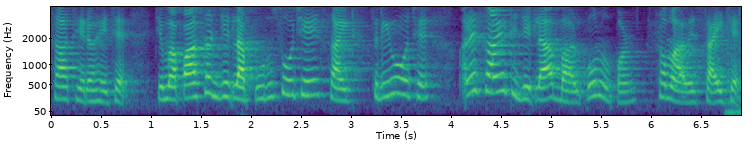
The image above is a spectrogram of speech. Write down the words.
સાથે રહે છે, જેમાં પાસઠ જેટલા પુરુષો છે સાઠ સ્ત્રીઓ છે અને સાઠ જેટલા બાળકોનો પણ સમાવેશ થાય છે.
